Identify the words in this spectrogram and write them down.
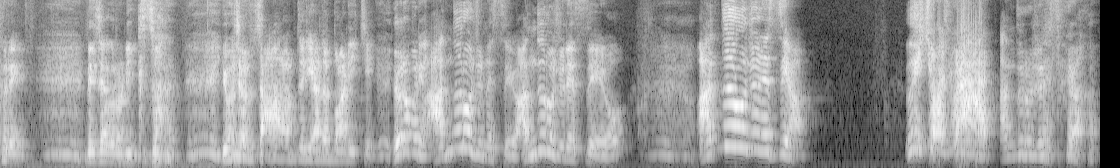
그래. 내장으로 링크선. 요즘 사람들이 하는 말이지. 여러분이 안 들어준 했어요. 안 들어준 했어요. 안 들어준 했어요. 의심하지 마안 들어준 했어요.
